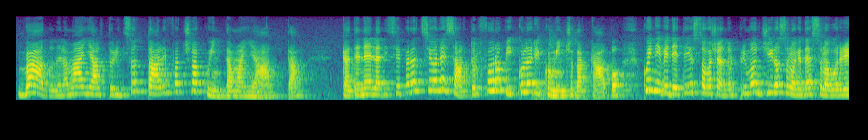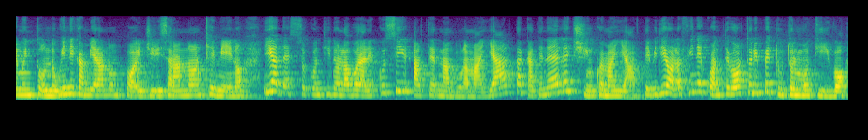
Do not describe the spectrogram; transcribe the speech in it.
Vado nella maglia alta orizzontale e faccio la quinta maglia alta catenella di separazione salto il foro piccolo e ricomincio da capo. Quindi vedete io sto facendo il primo giro solo che adesso lavoreremo in tondo quindi cambieranno un po i giri saranno anche meno. Io adesso continuo a lavorare così alternando una maglia alta catenella e 5 maglie alte. Vi dirò alla fine quante volte ho ripetuto il motivo.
